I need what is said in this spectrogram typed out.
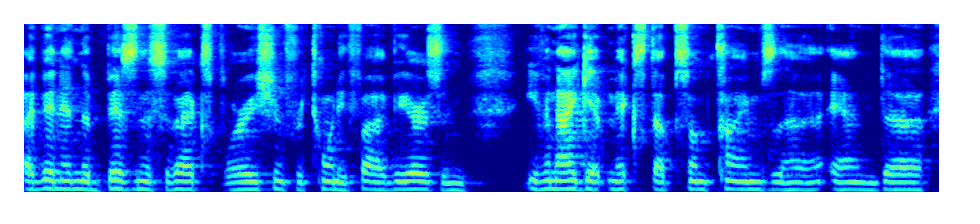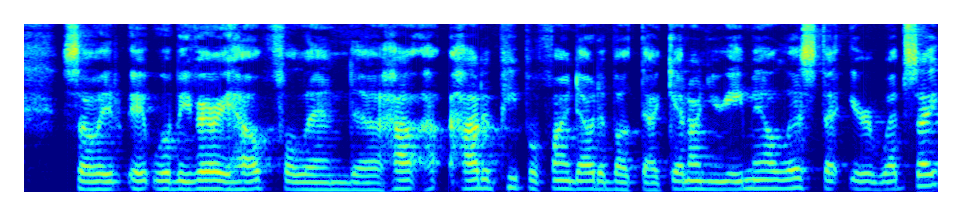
I've been in the business of exploration for 25 years, and even I get mixed up sometimes, uh, and uh, so it, it will be very helpful. And uh, how how do people find out about that? Get on your email list at your website.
